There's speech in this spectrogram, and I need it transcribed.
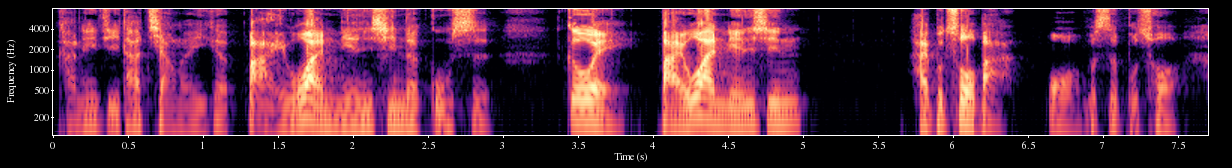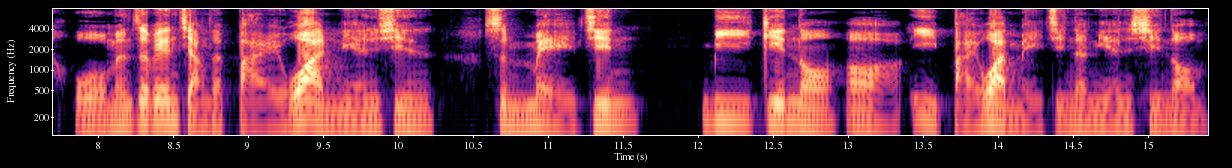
卡内基他讲了一个百万年薪的故事。各位，百万年薪还不错吧？哦，不是不错，我们这边讲的百万年薪是美金。美金哦哦，一百万美金的年薪哦，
